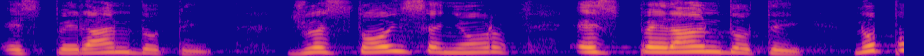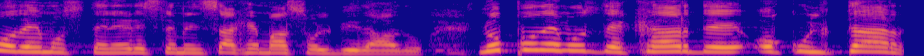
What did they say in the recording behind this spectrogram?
esperándote. Yo estoy, Señor, esperándote. No podemos tener este mensaje más olvidado. No podemos dejar de ocultar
